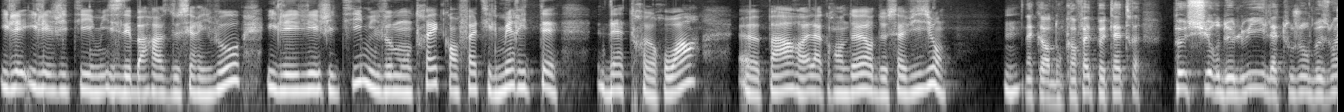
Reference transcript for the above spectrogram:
Il est illégitime, il se débarrasse de ses rivaux. Il est illégitime, il veut montrer qu'en fait, il méritait d'être roi par la grandeur de sa vision. D'accord, donc en fait peut-être peu sûr de lui, il a toujours besoin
